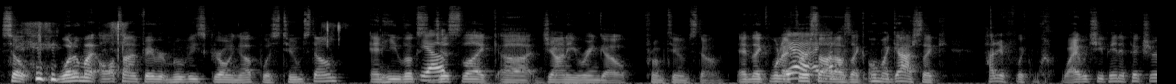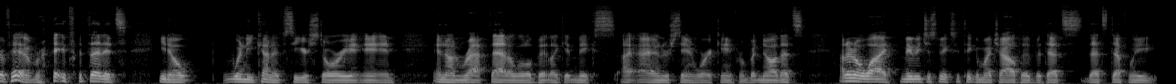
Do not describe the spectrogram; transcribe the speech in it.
So one of my all-time favorite movies growing up was Tombstone, and he looks yep. just like uh, Johnny Ringo from Tombstone. And like when I first saw I it, I was like, oh my gosh, like how did like why would she paint a picture of him, right? But then it's you know when you kind of see your story and and unwrap that a little bit, like it makes I, I understand where it came from. But no, that's I don't know why. Maybe it just makes me think of my childhood, but that's that's definitely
